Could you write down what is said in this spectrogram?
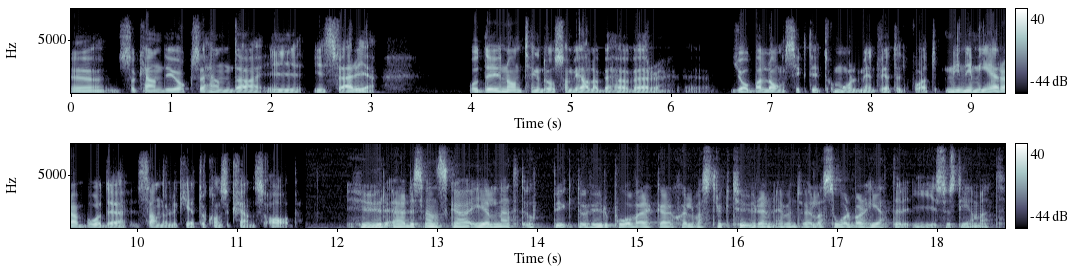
eh, så kan det ju också hända i, i Sverige. Och det är ju någonting då som vi alla behöver eh, jobba långsiktigt och målmedvetet på att minimera både sannolikhet och konsekvens av. Hur är det svenska elnätet uppbyggt och hur påverkar själva strukturen eventuella sårbarheter i systemet?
